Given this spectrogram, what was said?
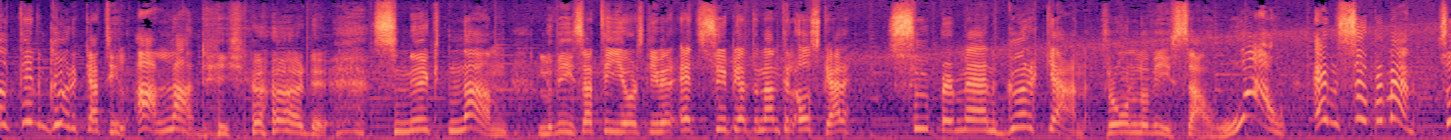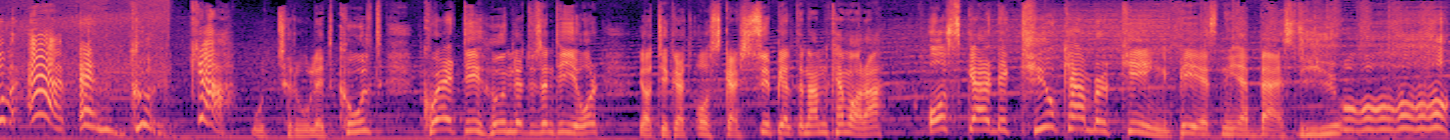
alltid gurka till alla. Det gör du. Snyggt namn! Lovisa, 10 år, skriver ett superhjältenamn till Oscar. Superman-gurkan från Lovisa. Wow! En Superman som är en gurka! Otroligt coolt. Querty, 100 010 år. Jag tycker att Oscars superhjältenamn kan vara Oscar the Cucumber King. PS, ni är bäst. Ja,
